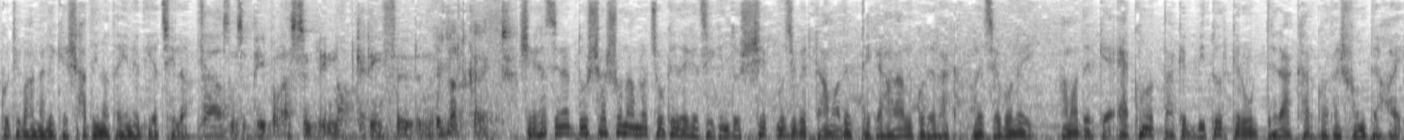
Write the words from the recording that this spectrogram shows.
কোটি বাঙালিকে স্বাধীনতা এনে দিয়েছিল Thousands of people are simply not getting food. And it's not correct. শেখ হাসিনার দুঃশাসন আমরা চোখে দেখেছি কিন্তু শেখ মুজিবেরটা আমাদের থেকে আড়াল করে রাখা হয়েছে বলেই আমাদেরকে এখনও তাকে বিতর্কের ঊর্ধ্বে রাখার কথা শুনতে হয়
